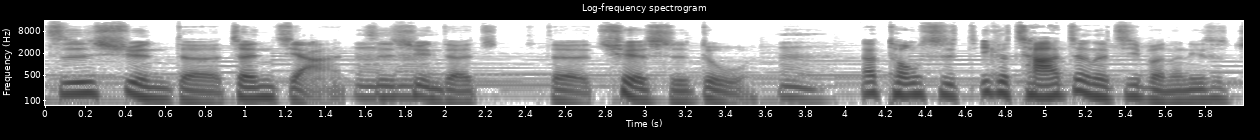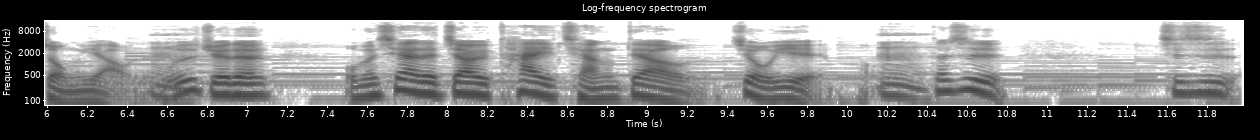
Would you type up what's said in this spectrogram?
资讯的真假、资讯的的确实度，嗯，那同时一个查证的基本能力是重要的。我是觉得我们现在的教育太强调就业，嗯，但是其实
